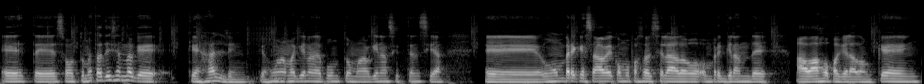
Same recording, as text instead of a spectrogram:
Este, tú me estás diciendo que, que Harden, que es una máquina de puntos, una máquina de asistencia, eh, un hombre que sabe cómo pasársela a los hombres grandes abajo para que la donquen.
